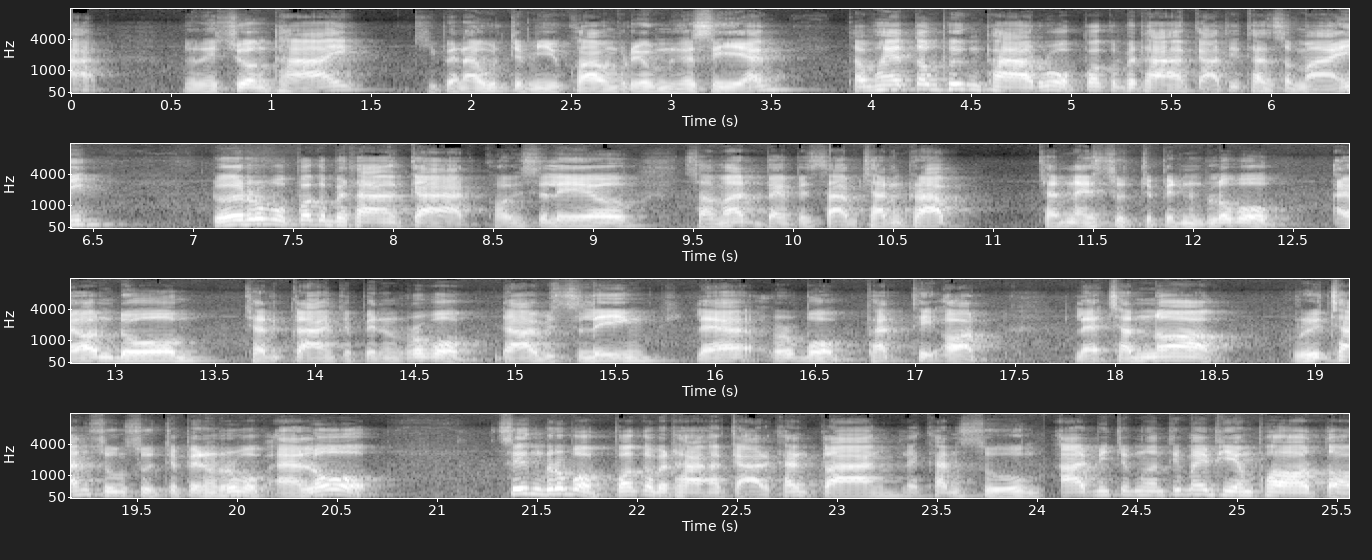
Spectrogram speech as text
าศโดยในช่วงท้าย ขีปนาวุธจะมีความเร็วเหนือเสียงทำให้ต้องพึ่งพาระบบป้องกันทางอากาศที่ทันสมัย โดยระบบป้องกันทางอากาศของอิสราเอลสามารถแบ่งเป็น 3 ชั้นครับ ชั้นในสุดจะเป็นระบบ ไอออนโดมชั้นกลางจะเป็นระบบดาวิดสลิงและระบบแพทริออตและชั้นนอก หรือชั้นสูงสุดจะเป็นระบบแอโรซึ่งระบบป้องกันทางอากาศขั้นกลางและขั้นสูง อาจมีจำนวนที่ไม่เพียงพอต่อ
